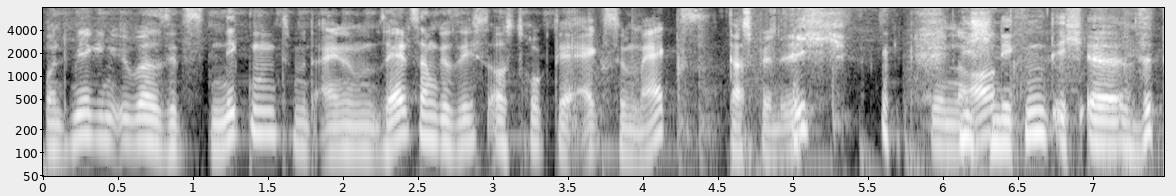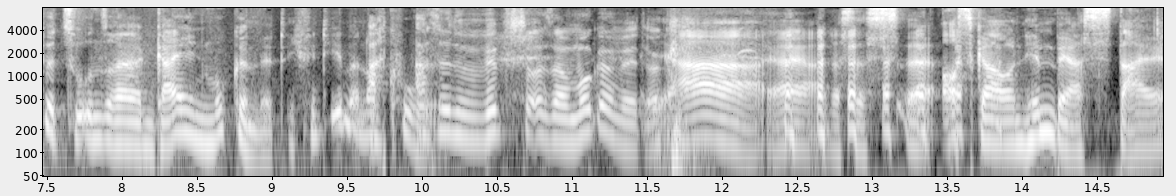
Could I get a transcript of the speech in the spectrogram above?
und mir gegenüber sitzt nickend mit einem seltsamen Gesichtsausdruck der Axel Max. Das bin ich. Genau. Nicht nickend, ich äh, wippe zu unserer geilen Mucke mit. Ich finde die immer noch cool. Achso, du wippst zu unserer Mucke mit, okay. Ja, ja, ja, das ist äh, Oscar und Himbeer-Style.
